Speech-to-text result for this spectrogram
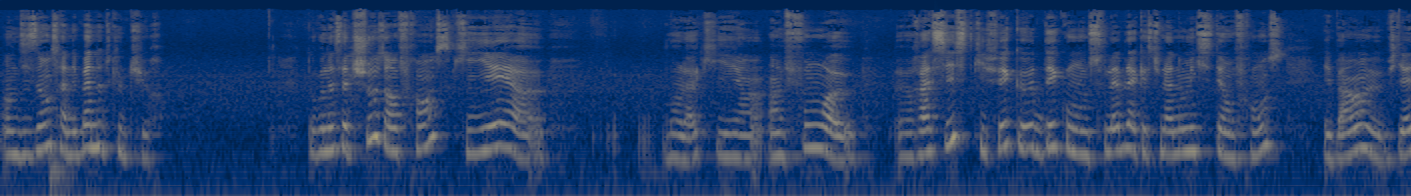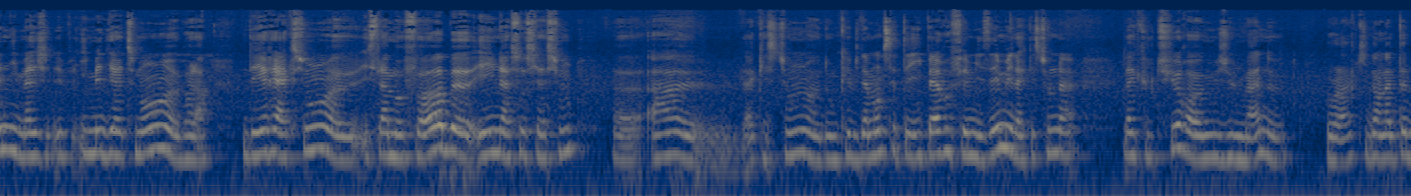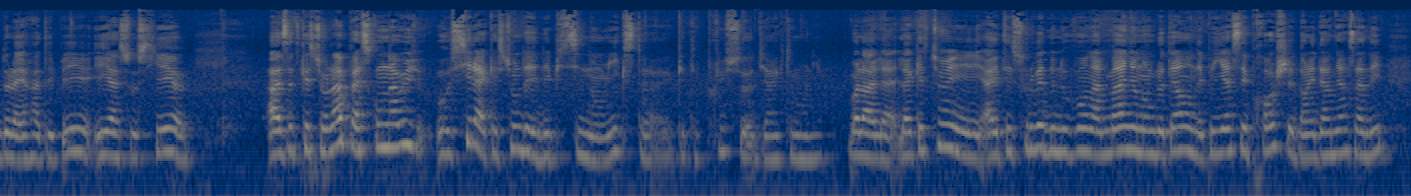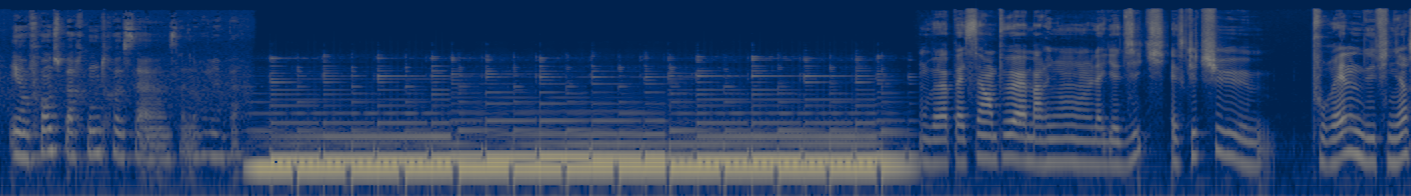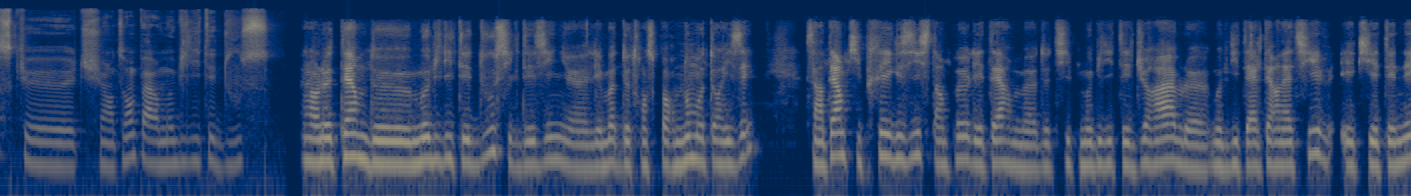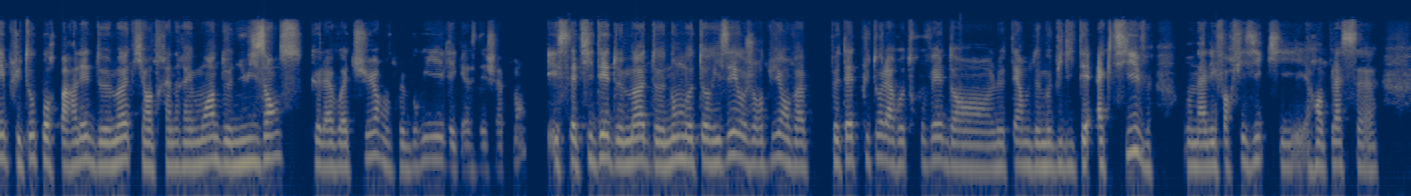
en disant ça n'est pas notre culture. Donc on a cette chose en France qui est euh, un, fond raciste qui fait que dès qu'on soulève la question de la non-mixité en France, eh ben, viennent immédiatement voilà, des réactions euh, islamophobes et une association euh, à euh, la question, donc évidemment c'était hyper euphémisé, mais la question de la, culture musulmane, voilà, qui dans la tête de la RATP est associée à cette question-là, parce qu'on a eu aussi la question des, piscines non mixtes, qui était plus directement liée. Voilà, la, question a été soulevée de nouveau en Allemagne, en Angleterre, dans des pays assez proches dans les dernières années, et en France, par contre, ça, ça ne revient pas. passer un peu à Marion Lagadic. Est-ce que tu pourrais nous définir ce que tu entends par mobilité douce? Alors le terme de mobilité douce, il désigne les modes de transport non motorisés c'est un terme qui préexiste un peu les termes de type mobilité durable, mobilité alternative, et qui était né plutôt pour parler de modes qui entraîneraient moins de nuisances que la voiture, donc le bruit, les gaz d'échappement. Et cette idée de mode non motorisé, aujourd'hui, on va peut-être plutôt la retrouver dans le terme de mobilité active. On a l'effort physique qui remplace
